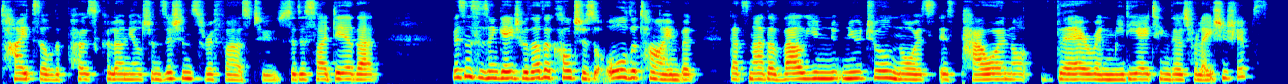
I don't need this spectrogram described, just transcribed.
title, The Post Colonial Transitions, refers to. So, this idea that businesses engage with other cultures all the time, but that's neither value neutral nor is, is power not there in mediating those relationships.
